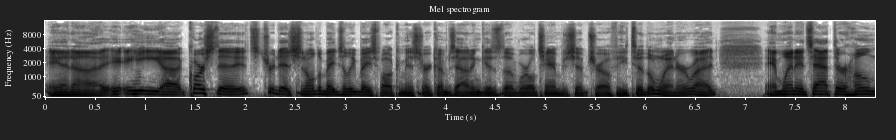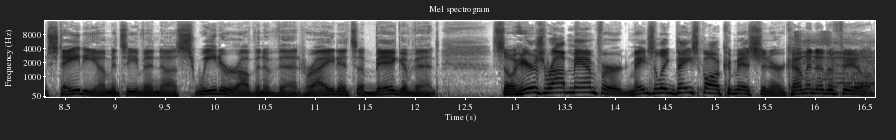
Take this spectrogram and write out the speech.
And uh, he, uh, of course, the, it's traditional. The Major League Baseball commissioner comes out and gives the World Championship trophy to the winner, right? And when it's at their home stadium, it's even uh, sweeter of an event, right? It's a big event. So here's Rob Manfred, Major League Baseball commissioner, coming to the field.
